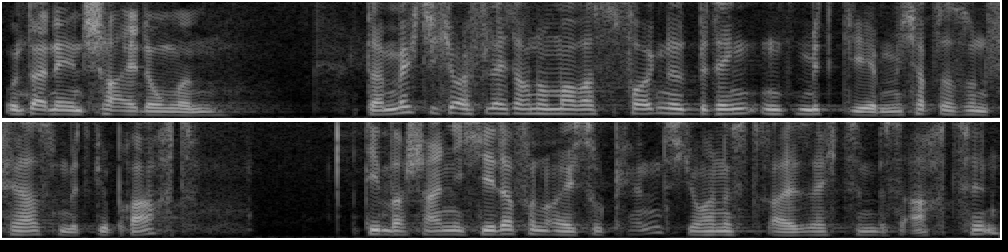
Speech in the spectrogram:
Und deine Entscheidungen. Da möchte ich euch vielleicht auch noch mal was folgendes Bedenken mitgeben. Ich habe da so einen Vers mitgebracht. den wahrscheinlich jeder von euch so kennt, Johannes 3, 16 bis 18.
